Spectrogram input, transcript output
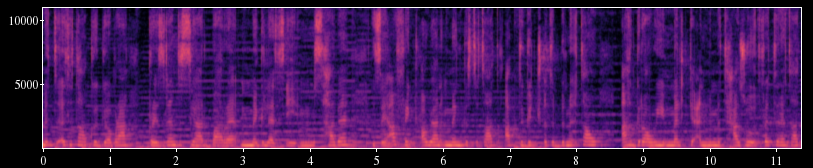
ምትእትታው ክገብራ ፕሬዚደንት ስያድ ባረ መግለፂ ምስ ዘይኣፍሪቃውያን መንግስትታት ኣብቲ ግጭት ብምእታው ኣህግራዊ መልክዕ ንምትሓዙ ፈተነታት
